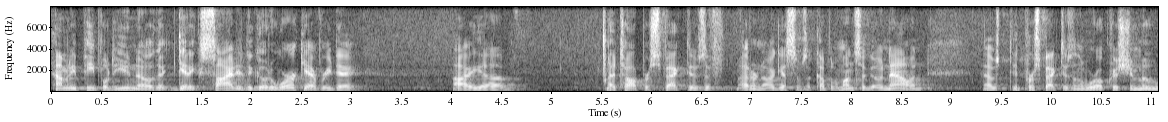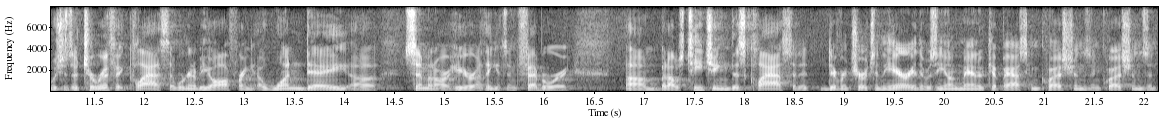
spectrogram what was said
How many people do you know that get excited to go to work every day? I, uh, I taught perspectives of, I don't know, I guess it was a couple of months ago now, and I was Perspectives on the World Christian Movement, which is a terrific class that we're going to be offering a one day uh, seminar here. I think it's in February. Um, but I was teaching this class at a different church in the area, and there was a young man who kept asking questions and questions. And,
